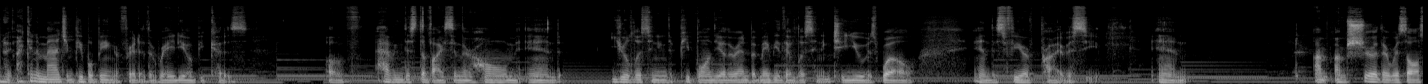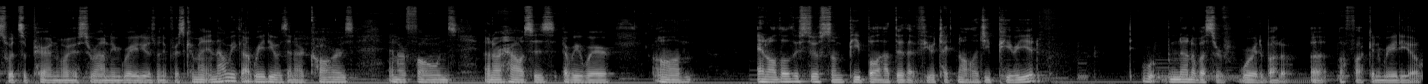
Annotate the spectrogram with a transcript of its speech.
know i can imagine people being afraid of the radio because of having this device in their home and you're listening to people on the other end but maybe they're listening to you as well and this fear of privacy. And I'm, I'm sure there was all sorts of paranoia surrounding radios when they first came out, and now we got radios in our cars, and our phones, and our houses everywhere. Um, and although there's still some people out there that fear technology, period, none of us are worried about a, a, a fucking radio,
